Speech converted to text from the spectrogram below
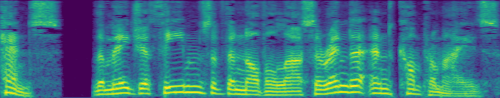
Hence, the major themes of the novel are surrender and compromise.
